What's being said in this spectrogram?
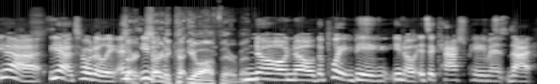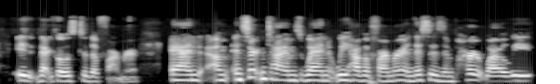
Yeah, yeah, totally. And sorry, you know, sorry the, to cut you off there, but no, no. The point being, you know, it's a cash payment that it, that goes to the farmer. And um, and certain times when we have a farmer, and this is in part while we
